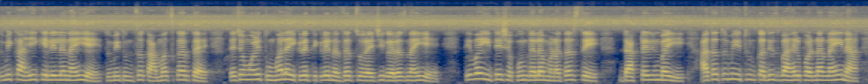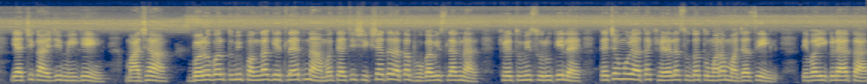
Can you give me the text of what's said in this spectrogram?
तुम्ही काही केलेलं नाही आहे तुम्ही तुमचं कामच करताय. त्याच्यामुळे तुम्हाला इकडे तिकडे नजर चोरायची गरज नाही आहे तेव्हा इथे शकुंतला म्हणत असते डॉक्टरीनबाई आता तुम्ही इथून कधीच बाहेर पडणार नाही ना? याची काळजी मी घेईन. माझ्या बरोबर तुम्ही पंगा घेतलायत ना मग त्याची शिक्षा तर आता भोगावीच लागणार. खेळ तुम्ही सुरू केलाय त्याच्यामुळे आता खेळायला सुद्धा तुम्हाला मजाच येईल. तेव्हा इकडे आता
